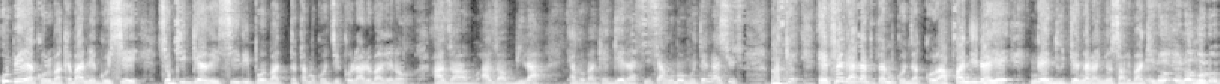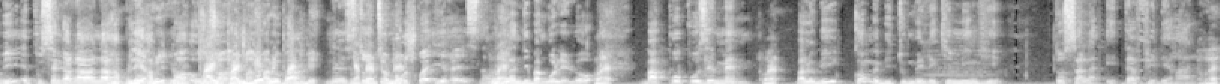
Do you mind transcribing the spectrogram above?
ou bien ya kolobaka banégocie soki guerre esili mpo ba- tata mokonzi ekolo alobaka no azwa azwa bila. Ya kolobaka guerre asisi yango bovote nga susu parce que effet daka tata mokonzi akolo afandi na ye nga edute nga na nyonso alobaki. Elo- eloko lobi epousse nga na, na rappeler Oui, rapidement oui, aux pas- gens pas l'idée, oui, maloba pas l'idée. Y a pas de structure problème. moko je crois ires na Ouais. landi bango lelo Ouais. bapropose même. Balobi comme bitumba eleki mingi tosala état fédéral. Ouais.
